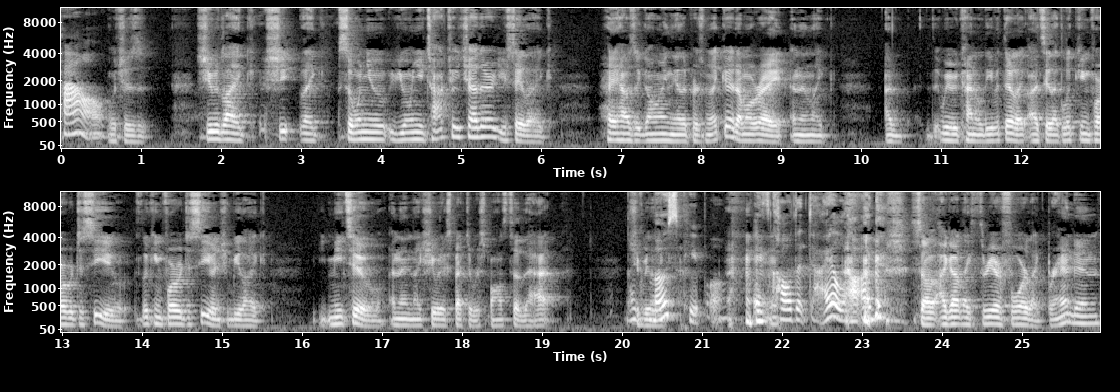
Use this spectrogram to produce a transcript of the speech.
how? which is she would like she like so when you you when you talk to each other, you say like, "Hey, how's it going?" The other person would be like, "Good, I'm alright," and then like I we would kind of leave it there. Like I'd say like, "Looking forward to see you," "Looking forward to see you," and she'd be like, "Me too," and then like she would expect a response to that. Like like- most people, it's called a dialogue. So I got like three or four like Brandon,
